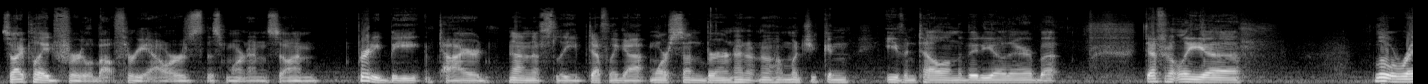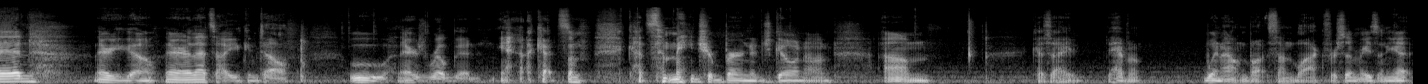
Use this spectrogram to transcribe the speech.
so i played for about three hours this morning so i'm pretty beat i'm tired not enough sleep definitely got more sunburn i don't know how much you can even tell on the video there but definitely uh, a little red there you go. There, that's how you can tell. Ooh, there's real good. Yeah, I got some got some major burnage going on. Um, because I haven't went out and bought sunblock for some reason yet.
